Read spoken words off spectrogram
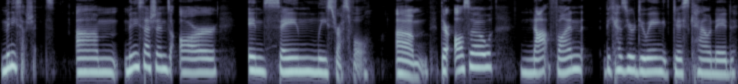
mini sessions. Um, mini sessions are insanely stressful. Um, they're also not fun because you're doing discounted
